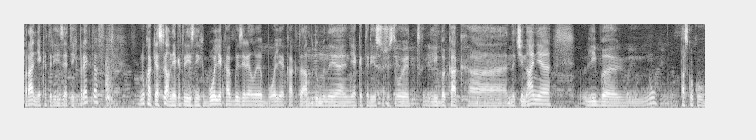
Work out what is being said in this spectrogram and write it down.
про некоторые из этих проектов, ну, как я сказал, некоторые из них более как бы зрелые, более как-то обдуманные, некоторые существуют либо как э, начинания, либо, ну, поскольку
